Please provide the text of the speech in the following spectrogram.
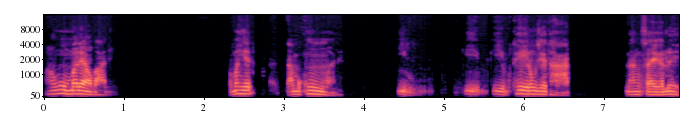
เขางุมมาแล้วบาดนี้เขามาเฮ็ดตามบักหุ่งมานี่กีบกีบกีบเทลงใส่ถาดนางใส่กันเลย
